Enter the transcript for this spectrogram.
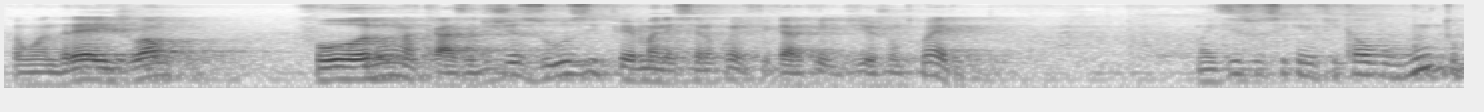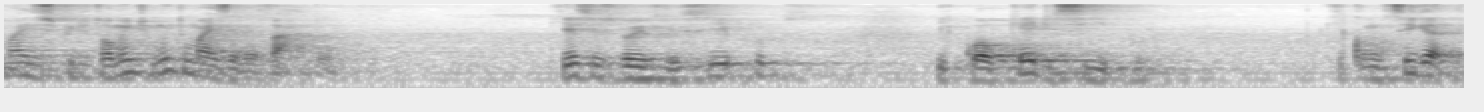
então André e João foram na casa de Jesus e permaneceram com ele, ficaram aquele dia junto com ele. Mas isso significa algo muito mais espiritualmente, muito mais elevado. Que esses dois discípulos e qualquer discípulo que consiga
